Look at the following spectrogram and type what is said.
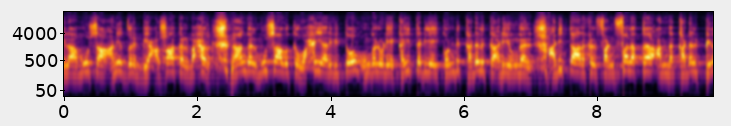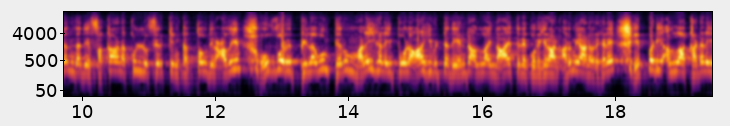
இலா மூசா அனித்ரிப் பிஅஸாக்கல் பஹர். நாங்கள் மூசாவுக்கு வகை அறிவித்தோம் உங்களுடைய கைத்தடியை கொண்டு கடலுக்கு அடியுங்கள். அடித்தார்கள் ஃபன்ஃபலக அந்த கடல் பிளந்தது ஃபகான குல்லு ஃபிர்கின் கத்தௌதில் அதீம் ஒவ்வொரு பிளவும் பெரும் மலைகளைப் போல ஆகிவிட்டது என்று அல்லாஹ் இந்த ஆயத்திலே கூறுகிறான். அருமையானவர்களே எப்படி அல்லாஹ் கடலை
